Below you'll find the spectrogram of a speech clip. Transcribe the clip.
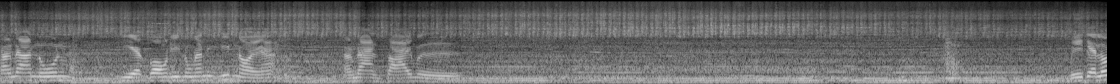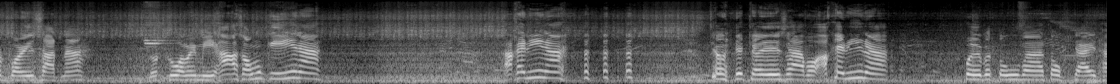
ทางด้านนู้นเกี่ยกองดินตรงนั้นนิดหน่อยฮะทางด้านซ้ายมือ มีแต่รถบริษัทนะ รถรัวไม่มี อ้าวสองเมื่อกี้นี่นะเอาแค่นี้นะ เจ้าเล็กทเลซาบอกเอาแค่นี้นะ เปิดประตูมาตกใจถ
